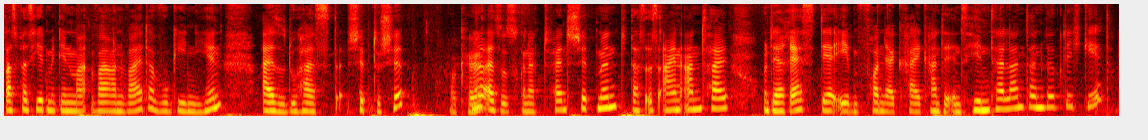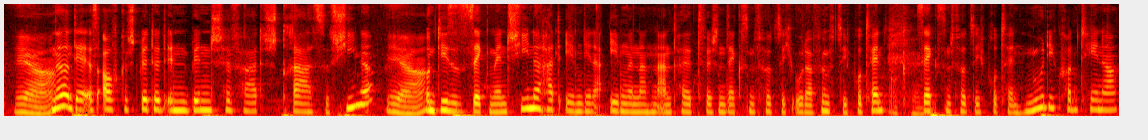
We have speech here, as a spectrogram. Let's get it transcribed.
Was passiert mit den Waren weiter? Wo gehen die hin? Also du hast Ship-to-Ship, okay. ne, also sogenannte Transshipment, das ist ein Anteil. Und der Rest, der eben von der Kaikante ins Hinterland dann wirklich geht, ja. ne, der ist aufgesplittet in Binnenschifffahrt, Straße, Schiene. Ja. Und dieses Segment Schiene hat eben den eben genannten Anteil zwischen 46 oder 50 Prozent. Okay. 46 Prozent nur die Container.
